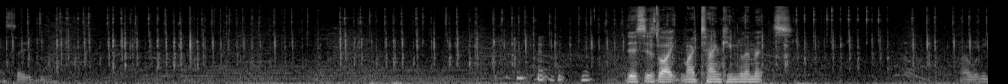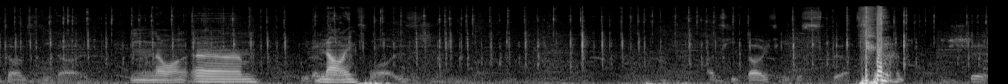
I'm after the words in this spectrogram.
I saved you. this is like my tanking limits. How many times have you died? Mm, No, I, um, Nine. I just keep dying to just. Shit.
